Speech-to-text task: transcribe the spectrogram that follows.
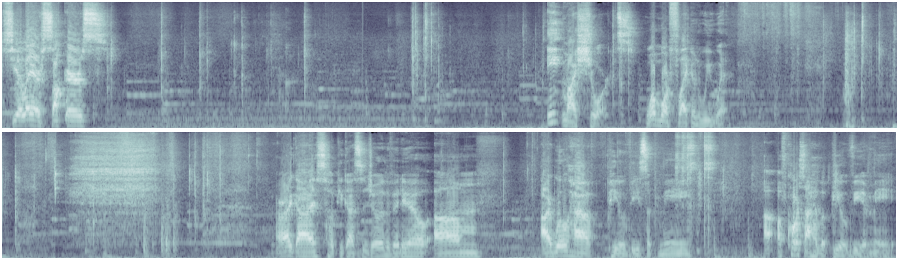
See you later, suckers! Eat my shorts. One more flag and we win. Alright guys, hope you guys enjoy the video. Um, I will have POVs of me. Uh, of course I have a POV of me,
